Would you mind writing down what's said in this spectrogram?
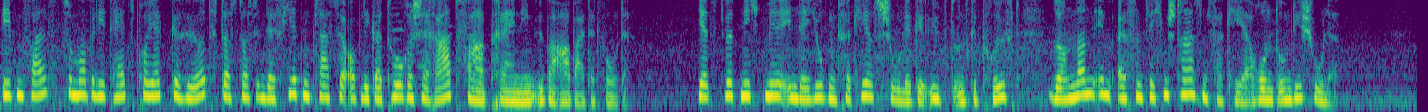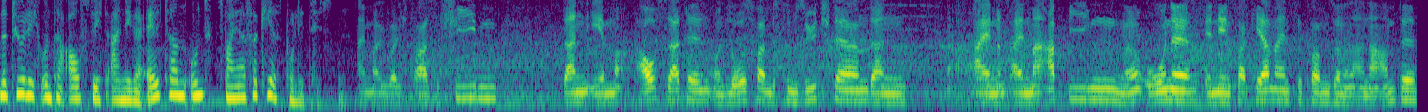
Ebenfalls zum Mobilitätsprojekt gehört, dass das in der vierten Klasse obligatorische Radfahrtraining überarbeitet wurde. Jetzt wird nicht mehr in der Jugendverkehrsschule geübt und geprüft, sondern im öffentlichen Straßenverkehr rund um die Schule. Natürlich unter Aufsicht einiger Eltern und zweier Verkehrspolizisten. Einmal über die Straße schieben, dann eben aufsatteln und losfahren bis zum Südstern, dann ein, einmal abbiegen, ne, ohne in den Verkehr reinzukommen, sondern an der Ampel.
